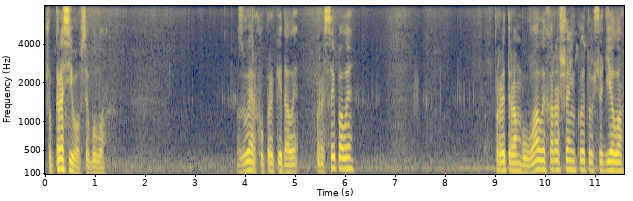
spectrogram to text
Щоб красиво все було. Зверху прикидали, присипали, притрамбували хорошенько це все діло.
